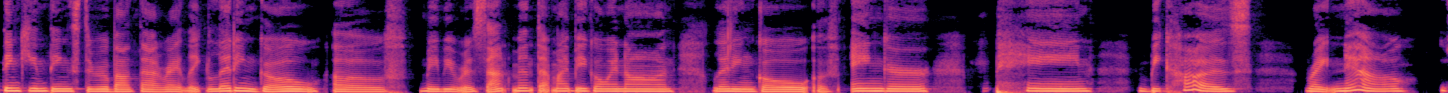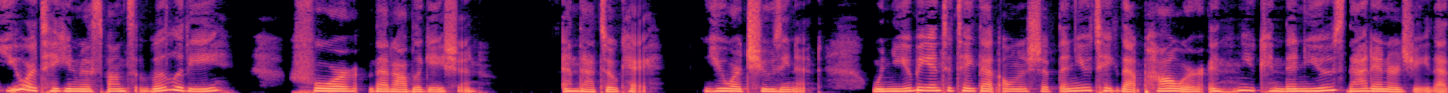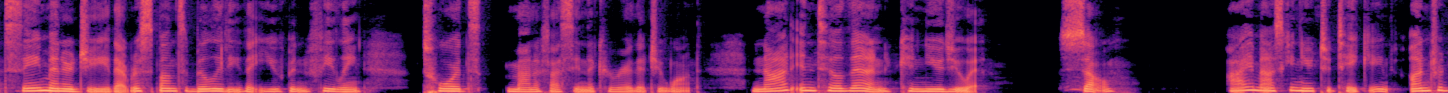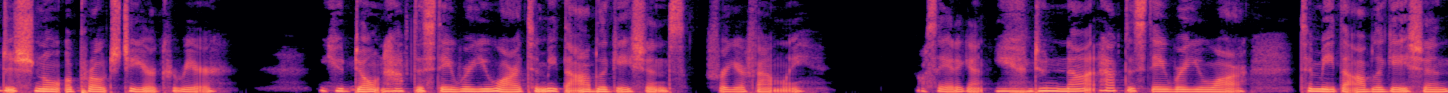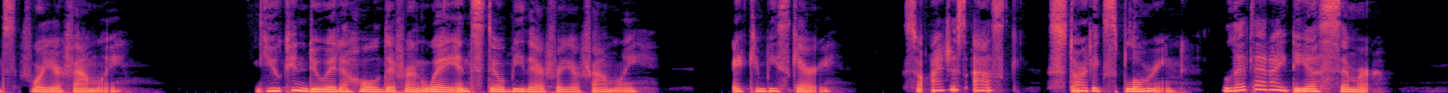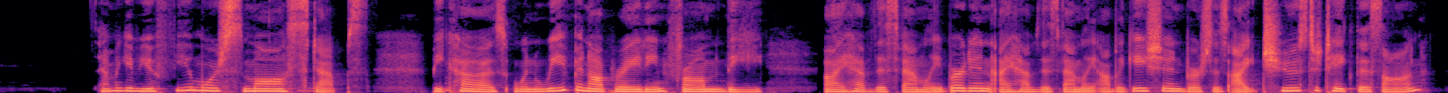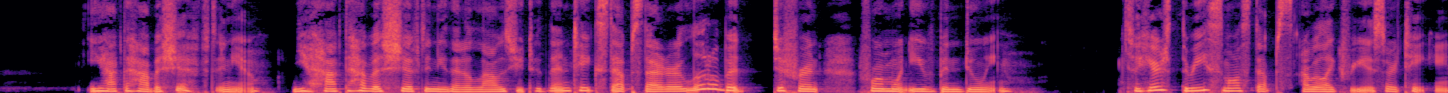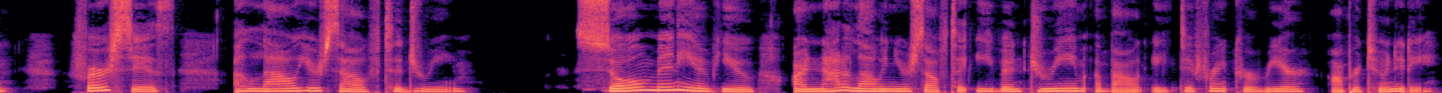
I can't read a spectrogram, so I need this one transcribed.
thinking things through about that, right? Like letting go of maybe resentment that might be going on, letting go of anger, pain, because right now you are taking responsibility for that obligation. And that's okay. You are choosing it when you begin to take that ownership, then you take that power and you can then use that energy, that same energy, that responsibility that you've been feeling towards manifesting the career that you want. Not until then can you do it. So, I am asking you to take an untraditional approach to your career. You don't have to stay where you are to meet the obligations for your family. I'll say it again. You do not have to stay where you are to meet the obligations for your family. You can do it a whole different way and still be there for your family. it can be scary. So I just ask start exploring. Let that idea simmer. I'm going to give you a few more small steps because when we've been operating from the I have this family burden, I have this family obligation versus I choose to take this on, you have to have a shift in you. You have to have a shift in you that allows you to then take steps that are a little bit different from what you've been doing. So here's three small steps I would like for you to start taking. First is allow yourself to dream. So many of you are not allowing yourself to even dream about a different career opportunity.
